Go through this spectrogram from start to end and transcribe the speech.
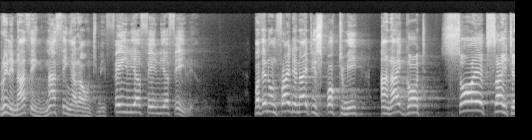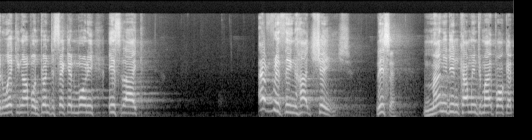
really nothing, nothing around me. Failure, failure, failure. But then on Friday night, he spoke to me, and I got so excited waking up on 22nd morning. It's like everything had changed. Listen, money didn't come into my pocket.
